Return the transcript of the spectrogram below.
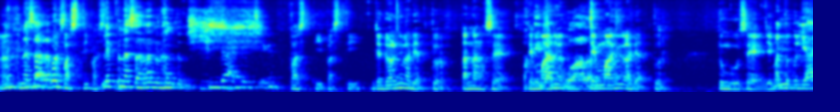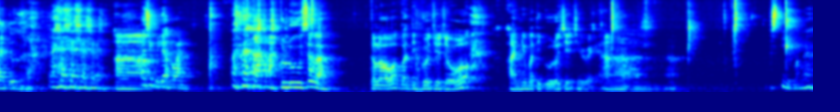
Penasaran. Pasti, pasti. Le penasaran orang tuh. Tidak ada sih kan. Pasti, pasti. Jadwalnya lah diatur. Tenang saya. Pakai Temanya, jadwal. temanya lah diatur. Tunggu saya. Jadi, Mata kuliah itu. ah, Masih kuliah kawan. clue saya lah. Kalau awak batigo cowok-cowok, Anyu batigo lo cewek-cewek. Ah, ah. Pasti emang ah.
